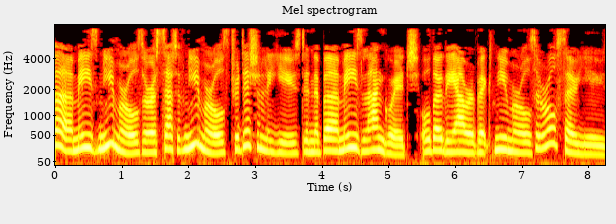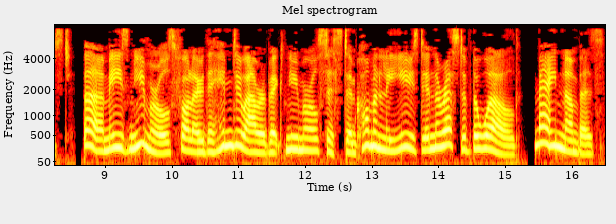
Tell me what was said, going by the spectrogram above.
Burmese numerals are a set of numerals traditionally used in the Burmese language, although the Arabic numerals are also used. Burmese numerals follow the Hindu-Arabic numeral system commonly used in the rest of the world. Main numbers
